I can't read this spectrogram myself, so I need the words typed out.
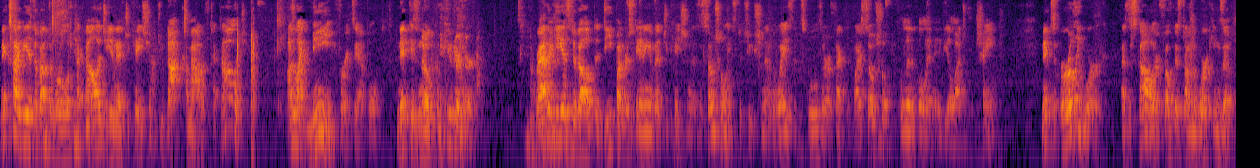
Nick's ideas about the role of technology in education do not come out of technology. Unlike me, for example, Nick is no computer nerd. Rather, he has developed a deep understanding of education as a social institution and the ways that schools are affected by social, political, and ideological change. Nick's early work as a scholar focused on the workings of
